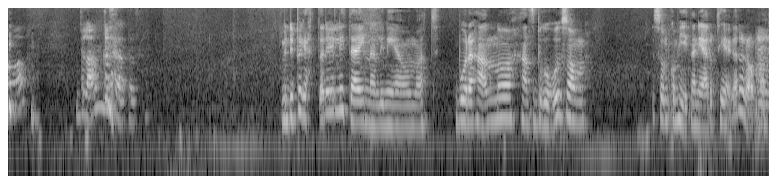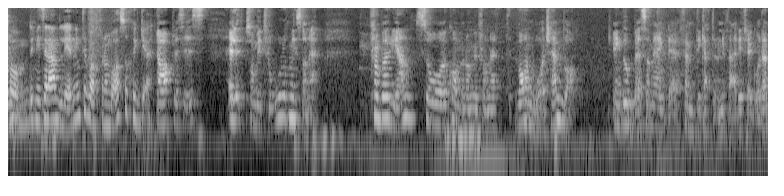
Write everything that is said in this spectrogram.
Ja. Bland det sötaste. Men du berättade ju lite innan Linnea om att både han och hans bror som, som kom hit när ni adopterade dem, att de, det finns en anledning till varför de var så skygga. Ja, precis. Eller som vi tror åtminstone. Från början så kommer de ju från ett vanvårdshem då. En gubbe som ägde 50 katter ungefär i trädgården.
